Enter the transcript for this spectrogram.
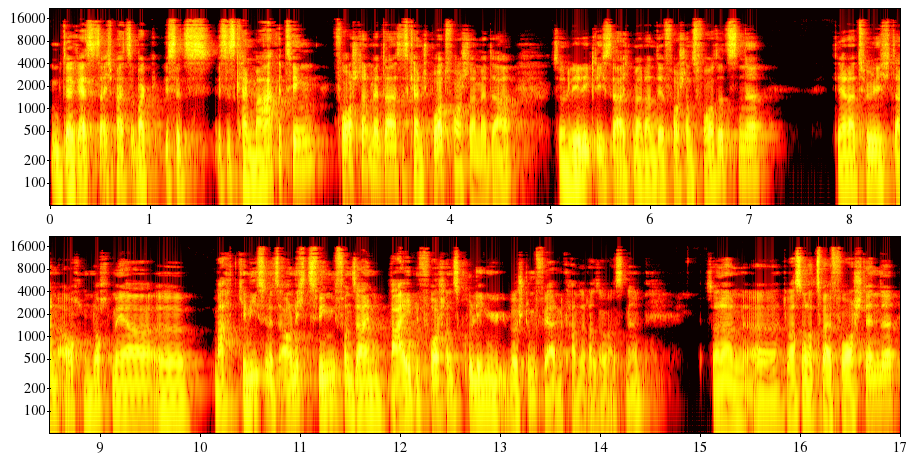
Und der Rest, sag ich mal, jetzt aber ist jetzt, ist es kein Marketing-Vorstand mehr da, ist es kein Sportvorstand mehr da, sondern lediglich, sage ich mal, dann der Vorstandsvorsitzende, der natürlich dann auch noch mehr äh, Macht genießt und jetzt auch nicht zwingend von seinen beiden Vorstandskollegen überstimmt werden kann oder sowas, ne? Sondern äh, du hast noch zwei Vorstände,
